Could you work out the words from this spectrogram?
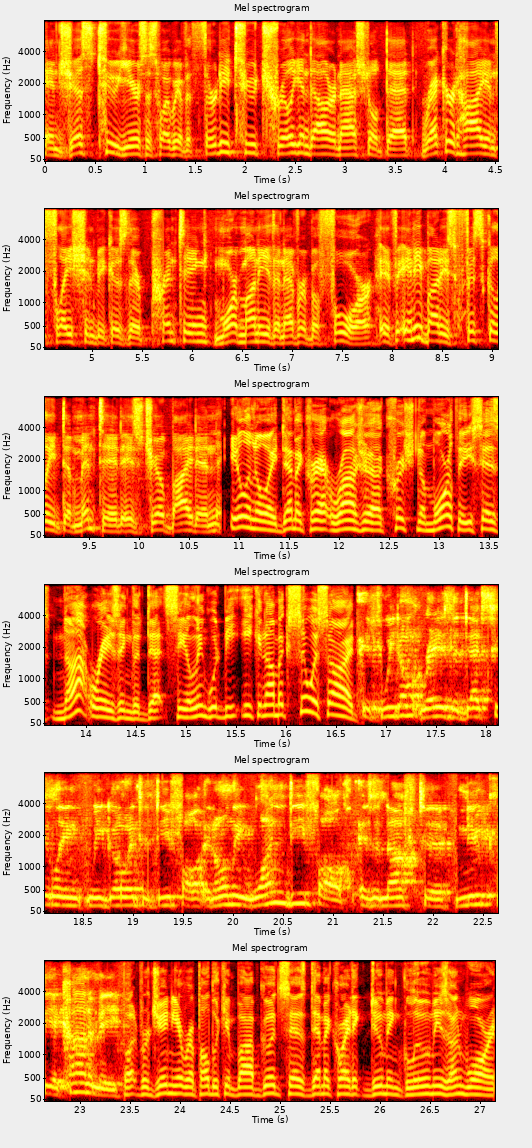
in just two years. That's why we have a $32 trillion national debt, record high inflation because they're printing more money than ever before. If anybody's fiscally demented, is Joe Biden. Illinois Democrat Raja Krishnamoorthi says not raising the debt ceiling would be economic suicide. If we don't raise the debt ceiling, we go into default, and only one default is enough to nuke the economy. But Virginia Republican Bob Good says Democratic doom and gloom is unwarranted.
